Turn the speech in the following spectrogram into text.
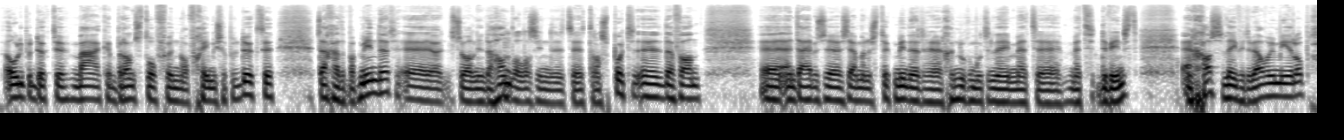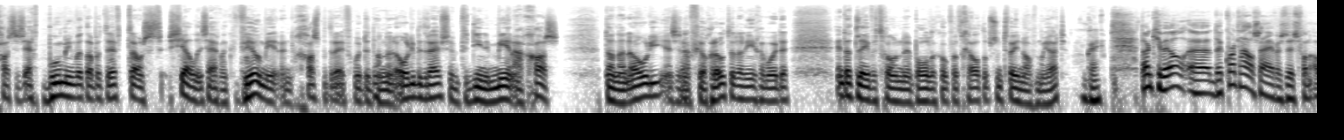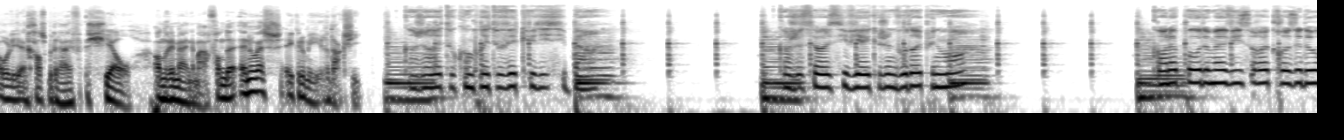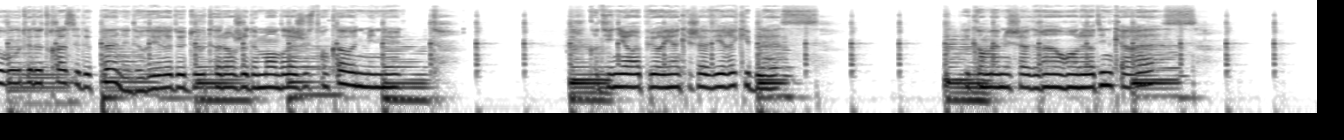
olieproducten maken, brandstoffen of chemische producten. Daar gaat het wat minder. zowel in de handel als in het transport daarvan. en daar hebben ze zeg maar, een stuk minder genoegen moeten nemen met, met de winst. En gas levert er wel weer meer op. Gas is echt booming wat dat betreft. Trouwens, Shell is eigenlijk veel meer een gasbedrijf geworden dan een oliebedrijf. Ze verdienen meer aan gas dan aan olie. En zijn ook veel groter daarin geworden. En dat levert gewoon behoorlijk ook wat geld op, zo'n 2,5 miljard. Oké. Okay. Dankjewel. Uh, de kwartaalcijfers dus van olie- en gasbedrijf Shell. André Meijnema van de NOS Economie Redactie. Quand j'aurai tout compris, tout vécu d'ici bas. Quand je serai si vieille que je ne voudrais plus de moi. Quand la peau de ma vie sera creusée de routes et de traces et de peine et de rire et de doute, alors je demanderai juste encore une minute. Quand il n'y aura plus rien qui chavire et qui blesse. Et quand même les chagrins auront l'air d'une caresse.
